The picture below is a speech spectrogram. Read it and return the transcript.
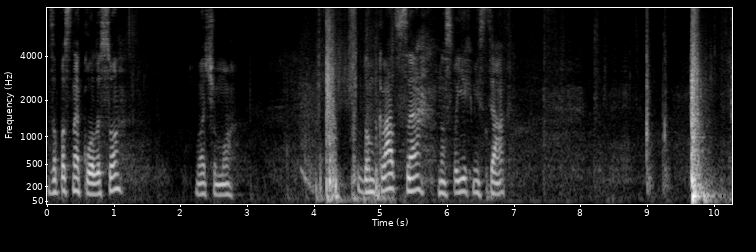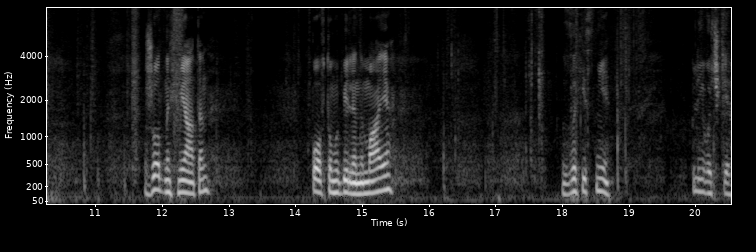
Запасне колесо. Бачимо. Домкрат все на своїх місцях. Жодних м'ятин по автомобілі немає. Захисні плівочки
